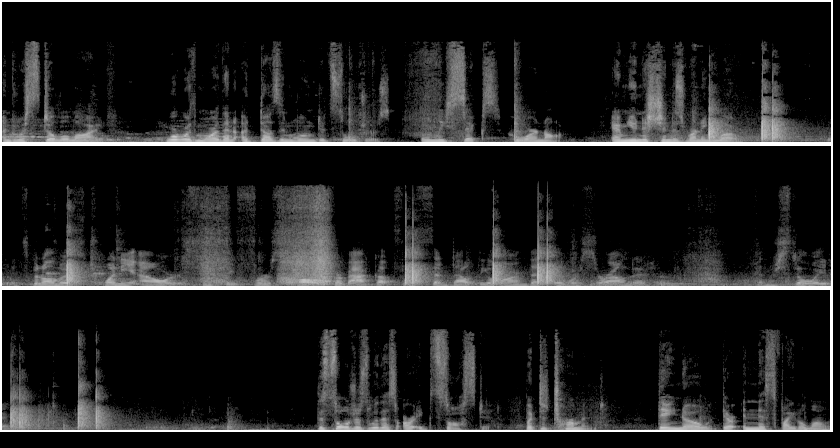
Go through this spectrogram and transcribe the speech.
and we're still alive. We're with more than a dozen wounded soldiers, only six who are not. Ammunition is running low. It's been almost 20 hours since they first called for backup, first sent out the alarm that they were surrounded. And they're still waiting. The soldiers with us are exhausted, but determined. They know they're in this fight alone.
